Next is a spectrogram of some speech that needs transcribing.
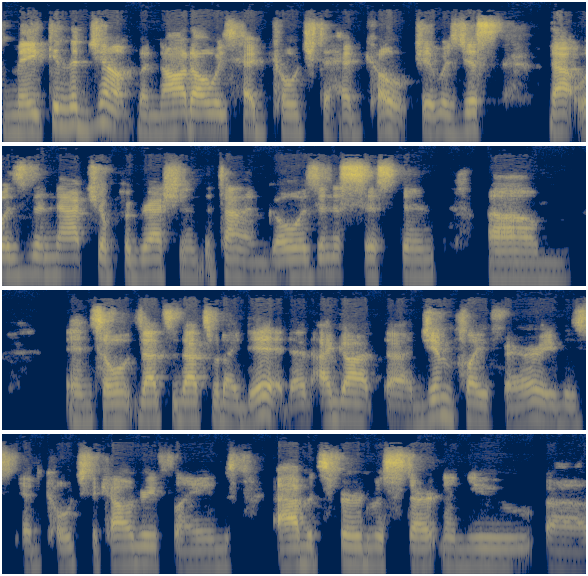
making the jump, but not always head coach to head coach. It was just that was the natural progression at the time. Go as an assistant. Um, and so that's that's what I did. And I got uh, Jim Playfair. He was had coached the Calgary Flames. Abbotsford was starting a new uh,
